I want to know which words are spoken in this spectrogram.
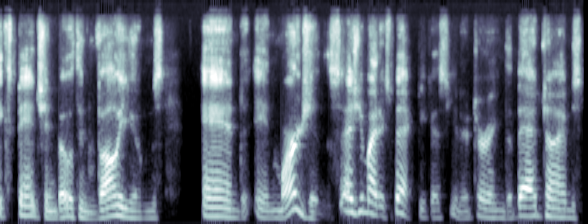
expansion both in volumes and in margins, as you might expect, because you know during the bad times,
